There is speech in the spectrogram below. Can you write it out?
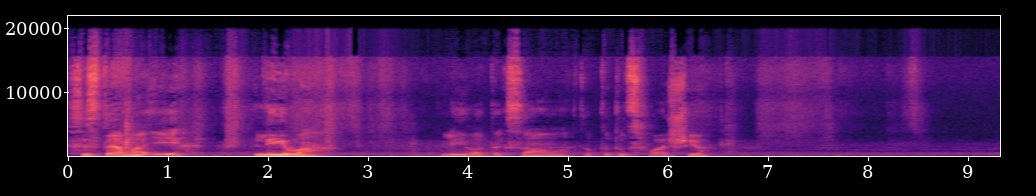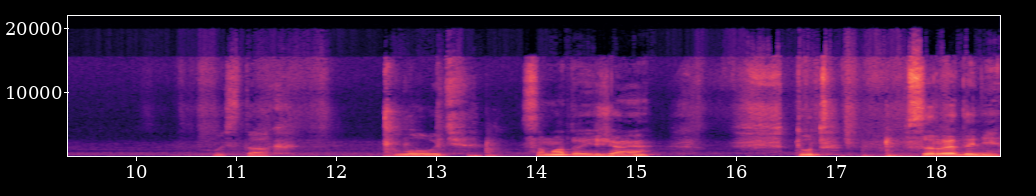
система і ліва. Ліва так само. Тобто тут з фальшю. Ось так. Ловить. Сама доїжджає. Тут всередині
